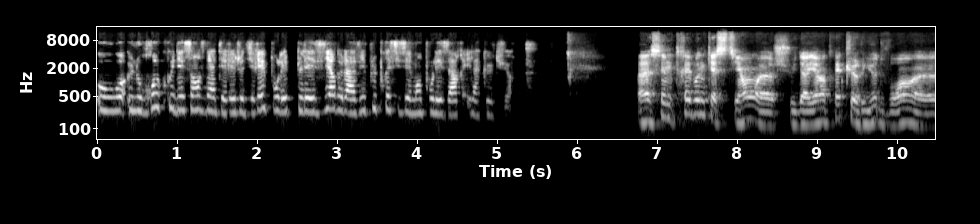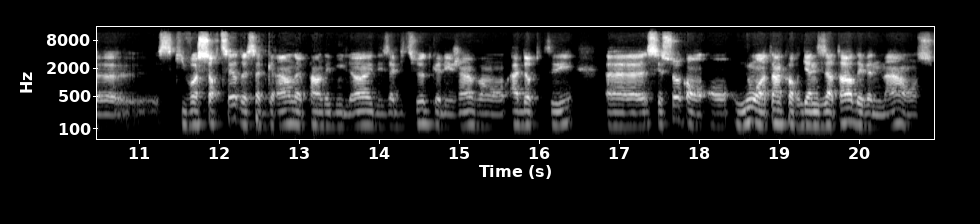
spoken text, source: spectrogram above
ou une recrudescence d'intérêt, je dirais, pour les plaisirs de la vie, plus précisément pour les arts et la culture? Euh, c'est une très bonne question. Euh, je suis d'ailleurs très curieux de voir euh, ce qui va sortir de cette grande pandémie-là et des habitudes que les gens vont adopter. c'est sûr qu'on, nous, en tant qu'organisateurs d'événements, on se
